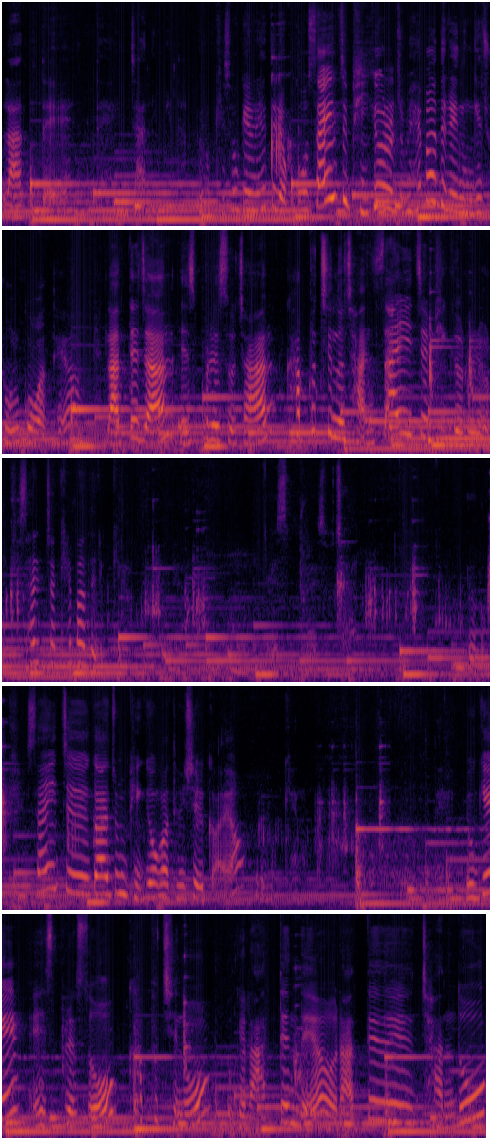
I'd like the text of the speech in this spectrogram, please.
라떼 네, 잔입니다. 이렇게 소개를 해드렸고 사이즈 비교를 좀 해봐드리는 게 좋을 것 같아요. 라떼 잔, 에스프레소 잔, 카푸치노 잔 사이즈 비교를 이렇게 살짝 해봐드릴게요. 음, 에스프레소 잔 이렇게 사이즈가 좀 비교가 되실까요? 이렇게. 네, 요게 에스프레소, 카푸치노, 요게 라떼인데요. 라떼 잔도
